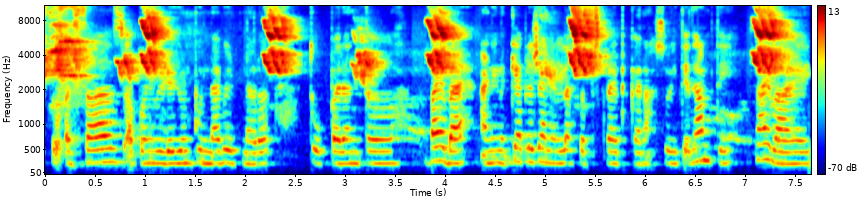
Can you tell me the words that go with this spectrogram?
सो असाच आपण व्हिडिओ घेऊन पुन्हा भेटणार आहोत. तोपर्यंत बाय बाय आणि नक्की आपल्या चॅनलला सबस्क्राईब करा. सो इथे थांबते. बाय बाय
